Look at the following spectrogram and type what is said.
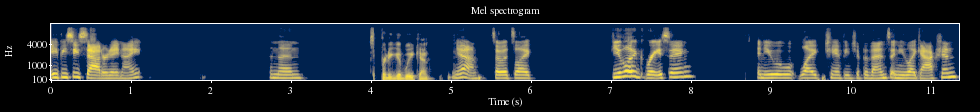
APC Saturday night. And then it's a pretty good weekend. yeah, so it's like if you like racing and you like championship events and you like action,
